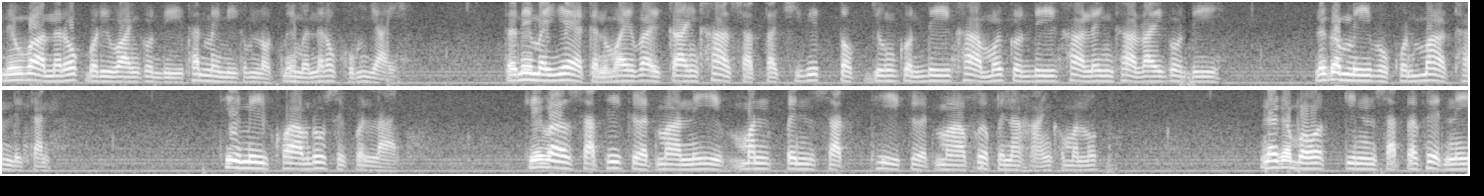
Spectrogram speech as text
หรือว่านรกบริวารก็ดี ท่านไม่มีกำหนดไม่เหมือนนรกขุมใหญ่ แต่นี่มาแยกกันไว้ว่าการฆ่าสัตว์ตัดชีวิตตบยุงก็ดีฆ่ามดก็ดีฆ่าเล็งฆ่าไรก็ดี แล้วก็มีบุคคลมากท่านด้วยกัน ที่มีความรู้สึกประหลาดคิดว่าสัตว์ที่เกิดมานี้มันเป็นสัตว์ที่เกิดมาเพื่อเป็นอาหารของมนุษย์ แล้วก็บอกว่ากินสัตว์ประเภทนี้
